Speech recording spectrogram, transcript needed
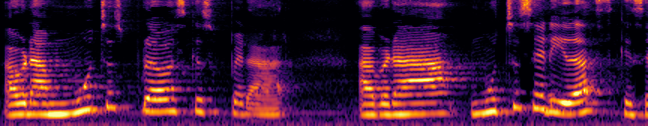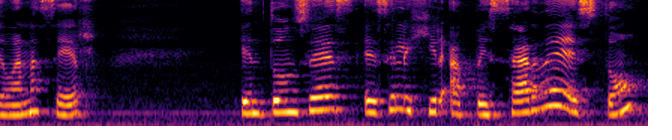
habrá muchas pruebas que superar, habrá muchas heridas que se van a hacer. Entonces es elegir, a pesar de esto,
